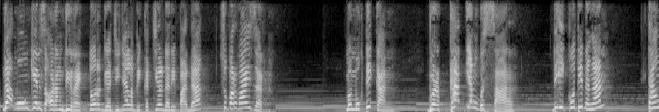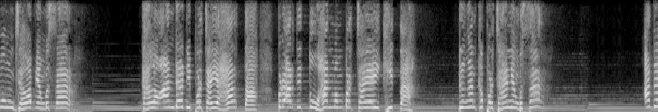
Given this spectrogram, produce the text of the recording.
Nggak mungkin seorang direktur gajinya lebih kecil daripada supervisor. Membuktikan berkat yang besar diikuti dengan tanggung jawab yang besar. Kalau Anda dipercaya harta, berarti Tuhan mempercayai kita dengan kepercayaan yang besar. Ada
